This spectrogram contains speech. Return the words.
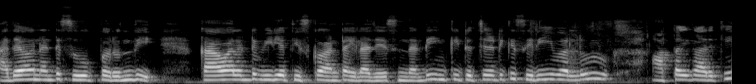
అదేమనంటే సూపర్ ఉంది. కావాలంటే వీడియో తీసుకో అంట ఇలా చేసిందండి. ఇంక ఇటు వచ్చేటికి సిరి వాళ్ళు అత్తయ్య గారికి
